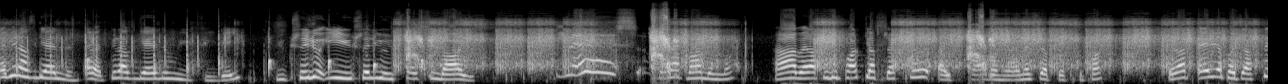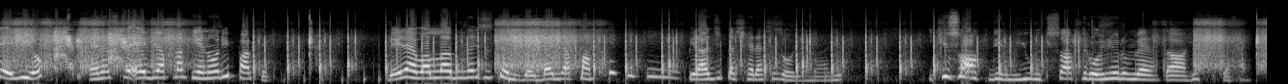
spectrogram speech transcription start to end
E biraz geldin. Evet biraz geldin Wi-Fi bey. Yükseliyor iyi yükseliyor yükselsin daha iyi. Ines. Berat ne yapıyorsun lan? Ha Berat bir park yapacaktı. Ay pardon ya Enes yapacaktı park. Berat ev yapacaktı evi yok. Enes de ev yapmak yerine orayı park yap. Beyler vallahi bunları siz temizleyin ben yapmam. Birazcık da şerefsiz oynayayım bari. 2 saattir mi? Yuh 2 saattir oynuyorum ve daha hiç şey yapmadım.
